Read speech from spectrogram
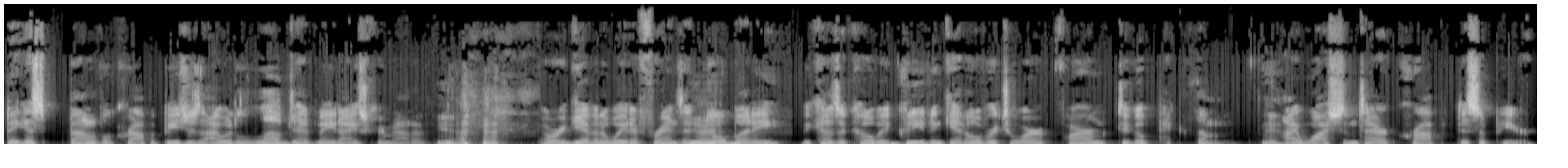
biggest bountiful crop of peaches I would love to have made ice cream out of. Yeah. or given away to friends. And yeah. nobody, because of COVID, could even get over to our farm to go pick them. Yeah. I watched the entire crop disappear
